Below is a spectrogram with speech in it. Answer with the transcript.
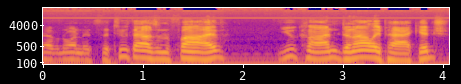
It's the 2005 Yukon Denali package.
